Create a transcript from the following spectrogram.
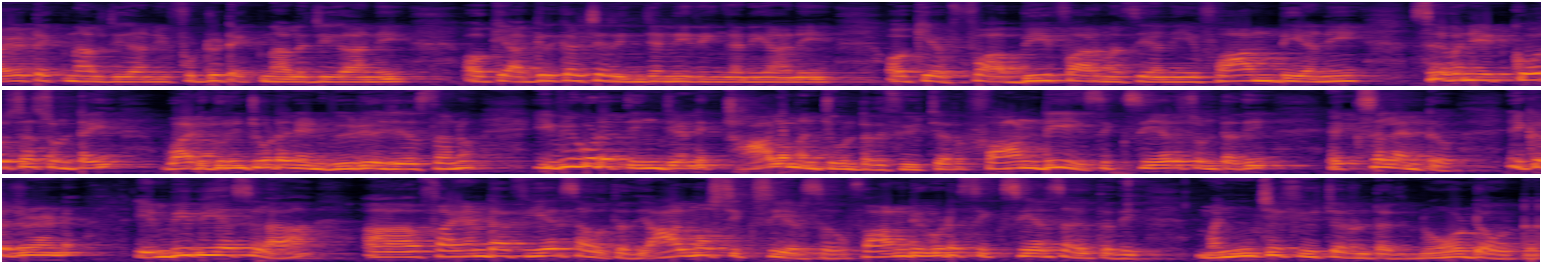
బయోటెక్నాలజీ కానీ ఫుడ్ టెక్నాలజీ కానీ ఓకే అగ్రికల్చర్ ఇంజనీరింగ్ అని కానీ ఓకే ఫా బీ ఫార్మసీ అని ఫార్మ్ డి అని సెవెన్ ఎయిట్ కోర్సెస్ ఉంటాయి. వాటి గురించి కూడా నేను వీడియో చేస్తాను. ఇవి కూడా థింక్ చేయండి చాలా మంచిగా ఉంటుంది future. Pharm D six years ఉంటుంది. ఎక్సలెంట్ ఇక్కడ చూడండి ఎంబీబీఎస్లో ఫైవ్ అండ్ హాఫ్ ఇయర్స్ అవుతుంది. Almost six years pharm D కూడా సిక్స్ ఇయర్స్ అవుతుంది. మంచి ఫ్యూచర్ ఉంటుంది నో డౌట్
